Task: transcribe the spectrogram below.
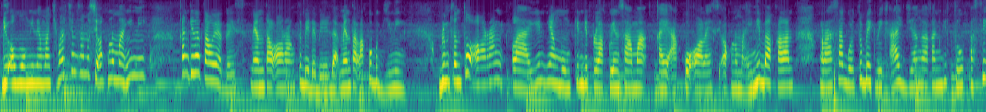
diomongin yang macam-macam sama si oknum ini. Kan kita tahu ya guys mental orang tuh beda-beda. Mental aku begini. Belum tentu orang lain yang mungkin diperlakuin sama kayak aku oleh si oknum ini bakalan ngerasa gue tuh baik-baik aja. Nggak akan gitu. Pasti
